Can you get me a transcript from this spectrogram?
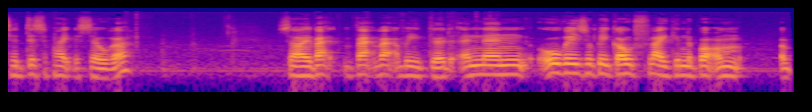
to dissipate the silver. So that that that'll be good, and then all these will be gold flake in the bottom of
